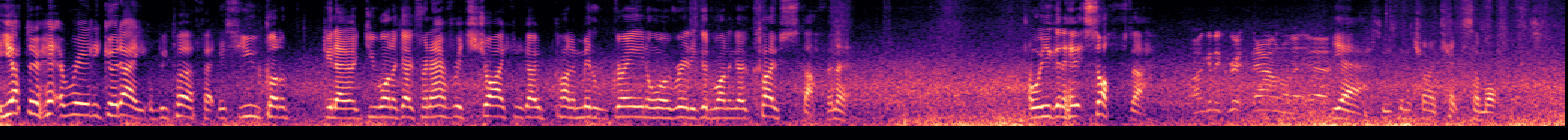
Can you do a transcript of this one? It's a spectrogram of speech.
you have to hit a really good eight. It'll be perfect. It's you got to, you know, do you want to go for an average strike and go kind of middle green, or a really good one and go close stuff, innit? Or are you going to hit it softer? I'm gonna grip down on it. Yeah. Yeah, so he's going to try and take some off it.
